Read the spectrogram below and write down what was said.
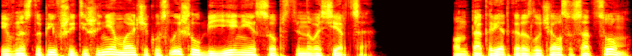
и в наступившей тишине мальчик услышал биение собственного сердца. Он так редко разлучался с отцом,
